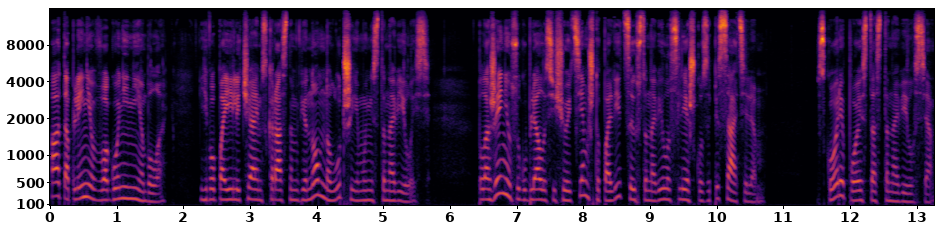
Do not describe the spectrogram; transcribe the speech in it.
а отопления в вагоне не было. Его поили чаем с красным вином, но лучше ему не становилось. Положение усугублялось еще и тем, что полиция установила слежку за писателем. Вскоре поезд остановился.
